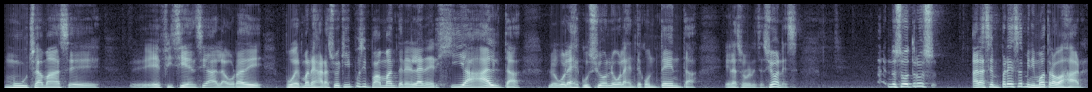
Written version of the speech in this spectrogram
mucha más eh, eficiencia a la hora de poder manejar a su equipo y puedan mantener la energía alta, luego la ejecución, luego la gente contenta en las organizaciones. Nosotros a las empresas vinimos a trabajar,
